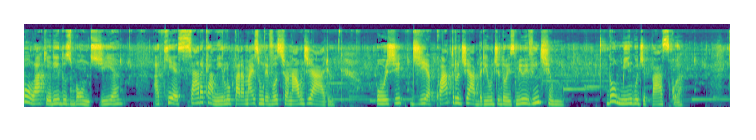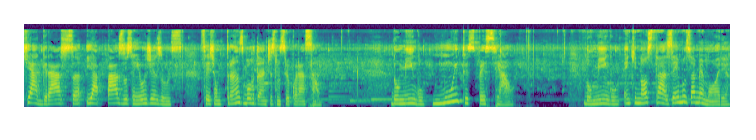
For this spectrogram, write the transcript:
Olá, queridos, bom dia. Aqui é Sara Camilo para mais um devocional diário. Hoje, dia 4 de abril de 2021, domingo de Páscoa. Que a graça e a paz do Senhor Jesus sejam transbordantes no seu coração. Domingo muito especial. Domingo em que nós trazemos à memória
